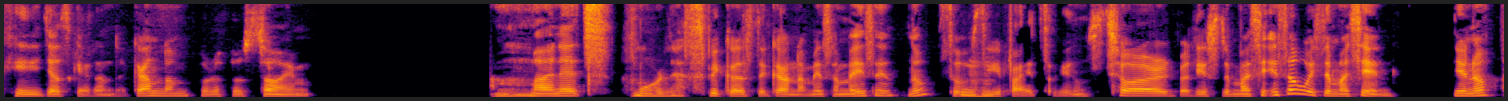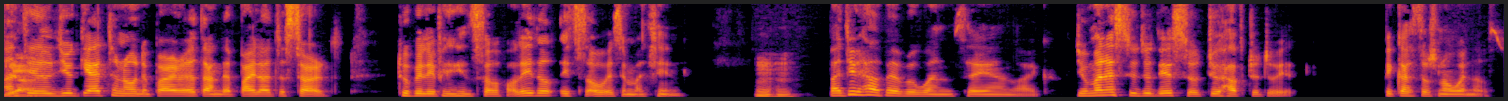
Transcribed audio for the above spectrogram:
he just get on the Gundam for the first time. Manage more or less because the Gundam is amazing, no? So mm-hmm. he fights against Char, but it's the machine. It's always the machine, you know, yeah. until you get to know the pilot and the pilot to start to believe in himself a little, it's always a machine. Mm-hmm. But you have everyone saying like, you managed to do this, so you have to do it because there's no one else.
